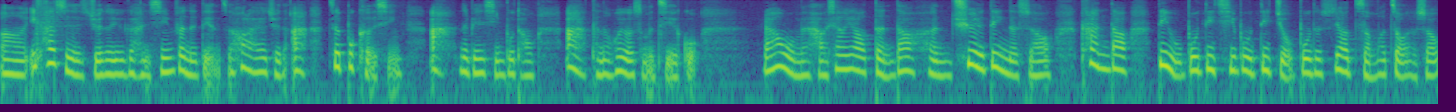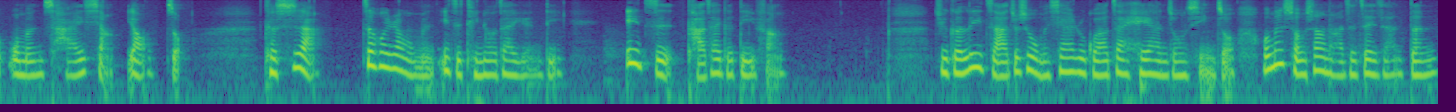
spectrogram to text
嗯、一开始觉得有一个很兴奋的点子，后来又觉得啊这不可行啊，那边行不通啊，可能会有什么结果。然后我们好像要等到很确定的时候，看到第五步、第七步、第九步的是要怎么走的时候，我们才想要走。可是啊，这会让我们一直停留在原地，一直卡在一个地方。举个例子啊，就是我们现在如果要在黑暗中行走，我们手上拿着这盏灯，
